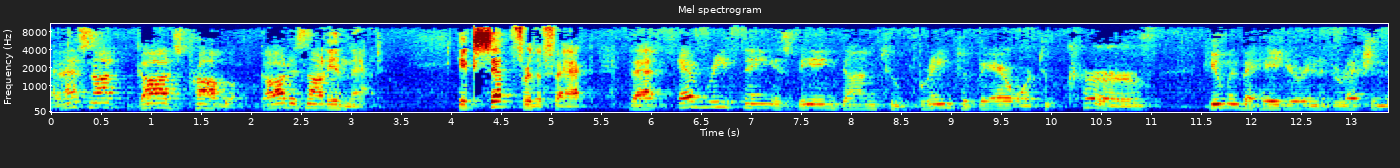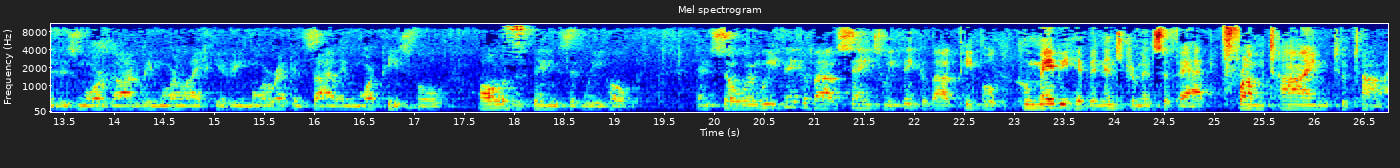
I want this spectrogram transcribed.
And that's not God's problem. God is not in that. Except for the fact that everything is being done to bring to bear or to curve human behavior in a direction that is more godly, more life giving, more reconciling, more peaceful, all of the things that we hope. And so when we think about saints, we think about people who maybe have been instruments of that from time to time.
